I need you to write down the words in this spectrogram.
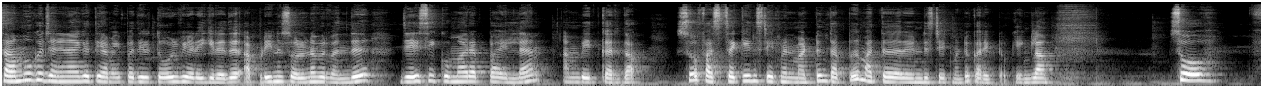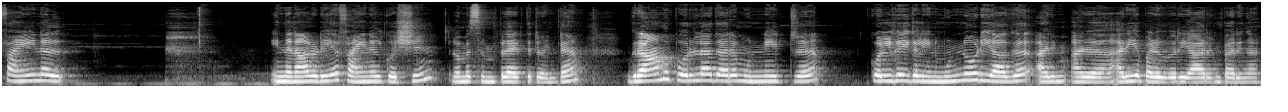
சமூக ஜனநாயகத்தை அமைப்பதில் தோல்வியடைகிறது அப்படின்னு சொன்னவர் வந்து ஜேசி குமாரப்பா இல்லை அம்பேத்கர் தான். ஸோ ஃபஸ்ட் செகண்ட் ஸ்டேட்மெண்ட் மட்டும் தப்பு மற்ற ரெண்டு ஸ்டேட்மெண்ட்டும் கரெக்ட் ஓகேங்களா ஸோ ஃபைனல் இந்த நாளுடைய ஃபைனல் கொஷின் ரொம்ப சிம்பிளாக எடுத்துகிட்டு வந்துட்டேன். கிராம பொருளாதார முன்னேற்ற கொள்கைகளின் முன்னோடியாக அறி அறியப்படுபவர் யாருன்னு பாருங்கள்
